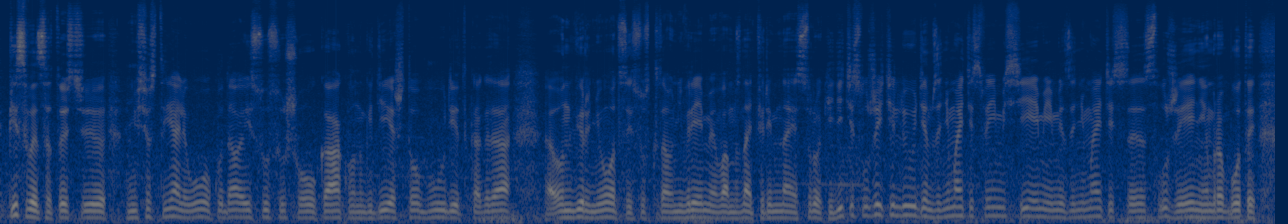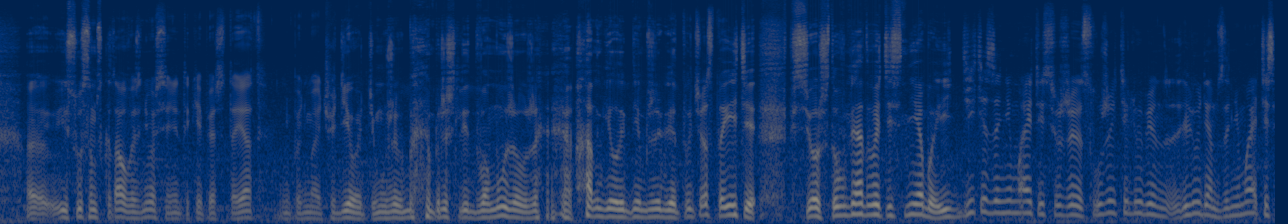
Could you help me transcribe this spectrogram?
описывается. То есть э, они все стояли, о, куда Иисус ушел, как он, где, что будет, когда э, он вернется. Иисус сказал, не время вам знать времена и сроки. Идите служите людям, занимайтесь своими семьями, занимайтесь э, служением, работой. Иисус им сказал, вознесся, они такие опять стоят, не понимают, что делать. Им уже пришли два мужа, уже ангелы к ним бжигают. Вы что стоите? Все, что вглядываетесь с неба, идите занимайтесь уже, служите людям, людям занимайтесь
